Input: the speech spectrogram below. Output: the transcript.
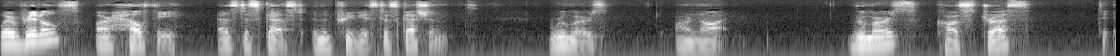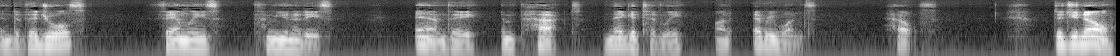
Where riddles are healthy, as discussed in the previous discussions, rumors are not. Rumors cause stress to individuals, families, communities, and they impact negatively on everyone's health. Did you know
